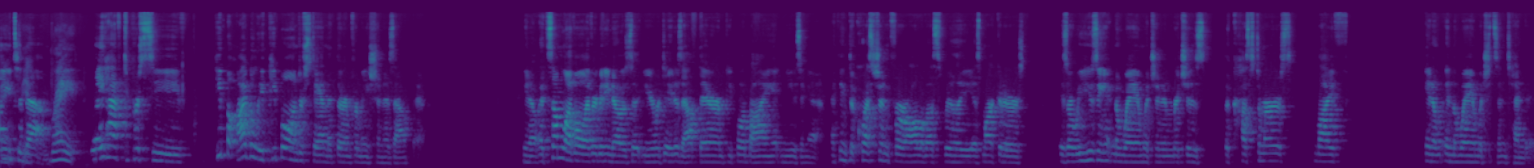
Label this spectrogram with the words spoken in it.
things. to yeah. them. Right. They have to perceive people i believe people understand that their information is out there you know at some level everybody knows that your data is out there and people are buying it and using it i think the question for all of us really as marketers is are we using it in a way in which it enriches the customer's life in, the way in which it's intended?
